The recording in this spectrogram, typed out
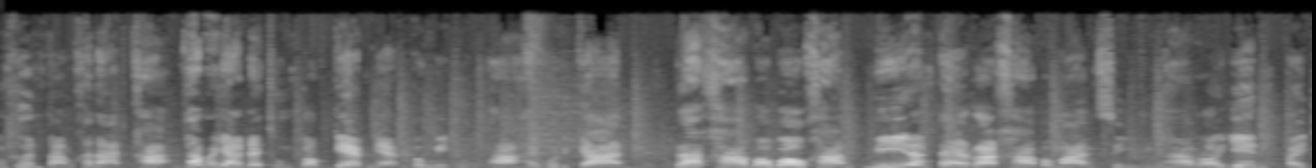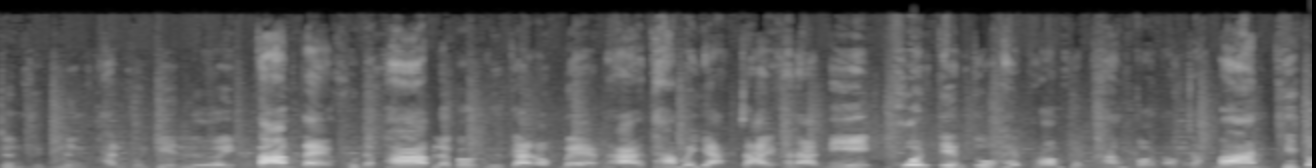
งขึ้นตามขนาดค่ะ ถ้าไม่อยากได้ถุงก๊อบแก๊บเนี่ยก็มีถุงผ้าให้บริการ ราคาเบาๆค่ะ มีตั้งแต่ราคาประมาณ 4-500 เยนไปจนถึง 1,000 กว่าเยนเลย ตามแต่คุณภาพแล้วก็หรือการออกแบบนะคะ ถ้าไม่อยากจ่ายขนาดนี้ ควรเตรียมตัวให้พร้อมทุกครั้งก่อนออกจากบ้าน ที่โต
